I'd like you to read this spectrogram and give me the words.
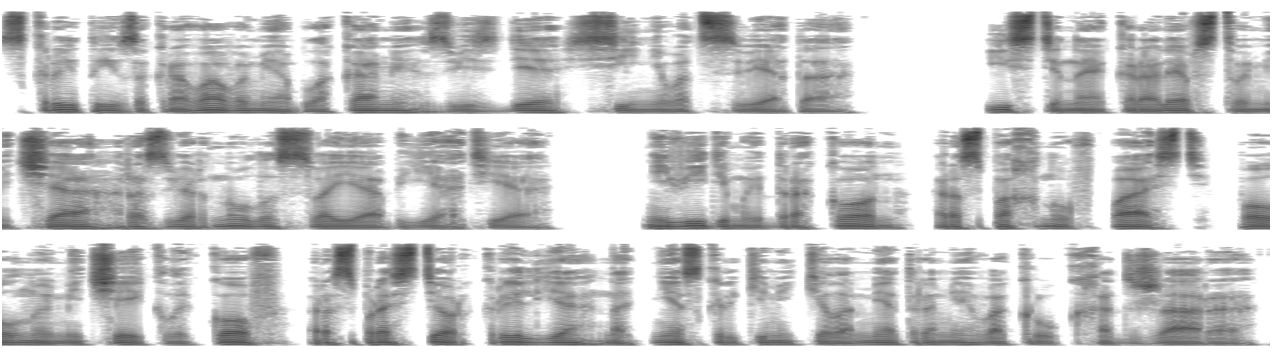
скрытой за кровавыми облаками звезде синего цвета. Истинное королевство меча развернуло свои объятия. Невидимый дракон, распахнув пасть, полную мечей клыков, распростер крылья над несколькими километрами вокруг Хаджара.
